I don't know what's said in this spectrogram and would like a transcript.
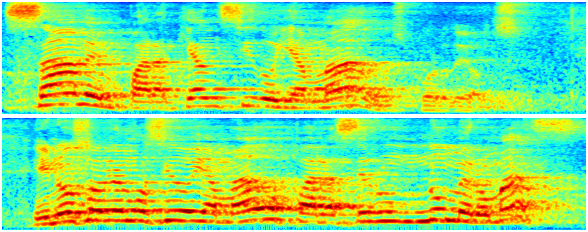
saben para qué han sido llamados por Dios. Y no solo hemos sido llamados para ser un número más.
